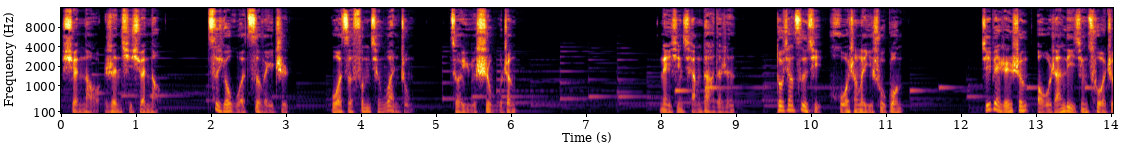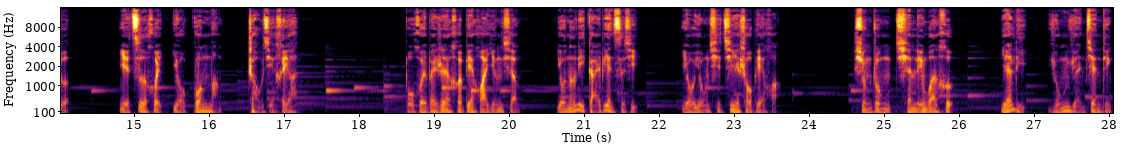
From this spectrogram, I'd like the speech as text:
喧闹任其喧闹，自有我自为之。我自风情万种，则与世无争。”内心强大的人，都将自己活成了一束光。即便人生偶然历经挫折，也自会有光芒照进黑暗。不会被任何变化影响，有能力改变自己。有勇气接受变化，胸中千灵万壑，眼里永远坚定。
